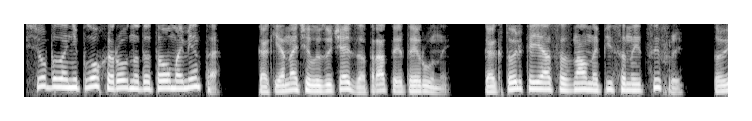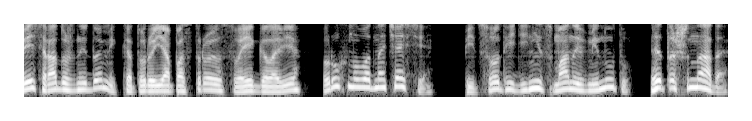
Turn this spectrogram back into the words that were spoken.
Все было неплохо ровно до того момента, как я начал изучать затраты этой руны. Как только я осознал написанные цифры, то весь радужный домик, который я построил в своей голове, рухнул в одночасье. 500 единиц маны в минуту? Это ж надо!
